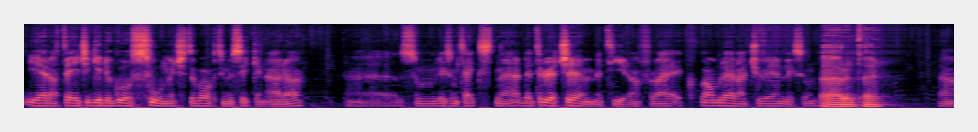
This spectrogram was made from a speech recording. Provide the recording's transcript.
gjør at jeg ikke gidder å gå så mye tilbake til musikken der, da. Uh, som liksom tekstene. Det tror jeg kommer med tida, for de, hvor gamle er de? 21, liksom? Ja, rundt her. Ja.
